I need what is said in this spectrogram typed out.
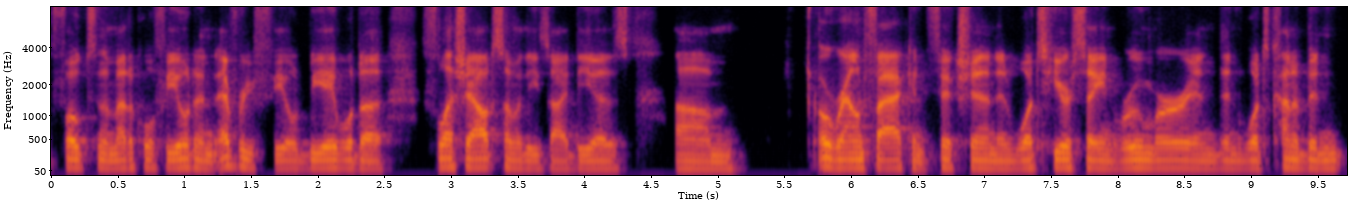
folks in the medical field and every field be able to flesh out some of these ideas um, around fact and fiction and what's hearsay and rumor, and then what's kind of been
